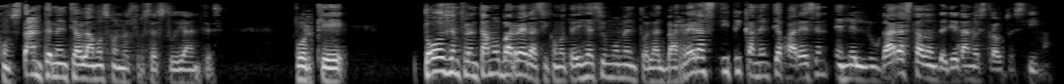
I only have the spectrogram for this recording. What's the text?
constantemente hablamos con nuestros estudiantes, porque todos enfrentamos barreras y como te dije hace un momento, las barreras típicamente aparecen en el lugar hasta donde llega nuestra autoestima.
